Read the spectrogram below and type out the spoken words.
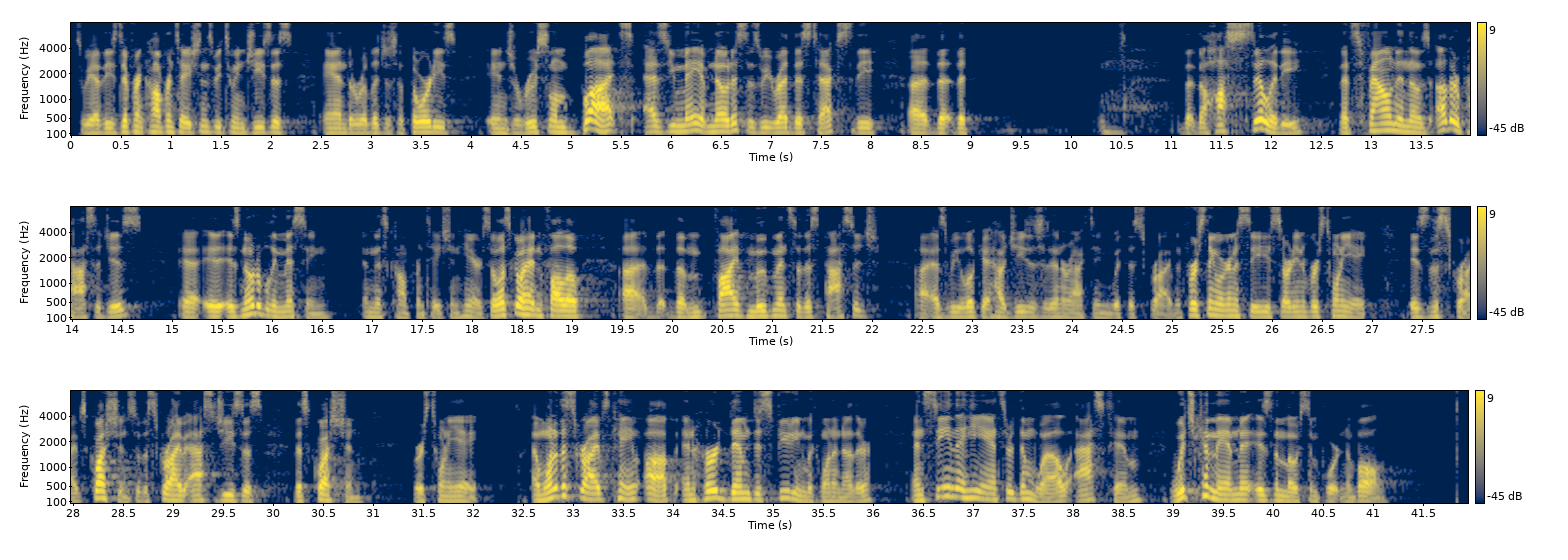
So we have these different confrontations between Jesus and the religious authorities in Jerusalem. But as you may have noticed as we read this text, the, uh, the, the, the, hostility that's found in those other passages uh, is notably missing in this confrontation here. So let's go ahead and follow uh, the, the, five movements of this passage uh, as we look at how Jesus is interacting with the scribe. And the first thing we're going to see, starting in verse 28, is the scribe's question. So the scribe asked Jesus this question. Verse 28. And one of the scribes came up and heard them disputing with one another, and seeing that he answered them well, asked him, Which commandment is the most important of all?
